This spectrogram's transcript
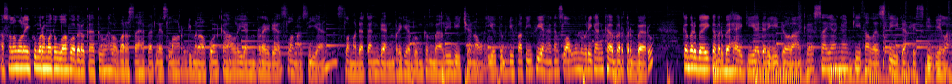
Assalamualaikum warahmatullahi wabarakatuh. Halo para sahabat Leslor di mana pun kalian berada Selamat siang, selamat datang dan bergabung kembali di channel Youtube Diva TV Yang akan selalu memberikan kabar terbaru Kabar baik, kabar bahagia dari idola kesayangan kita Lesti dan Rizky Bilar.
